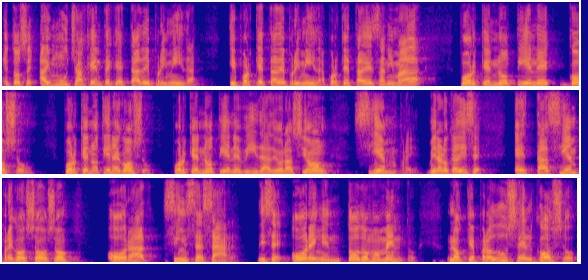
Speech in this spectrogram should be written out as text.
Entonces, hay mucha gente que está deprimida. ¿Y por qué está deprimida? ¿Por qué está desanimada? Porque no tiene gozo. ¿Por qué no tiene gozo? porque no tiene vida de oración siempre. Mira lo que dice, está siempre gozoso, orad sin cesar. Dice, oren en todo momento. Lo que produce el gozo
